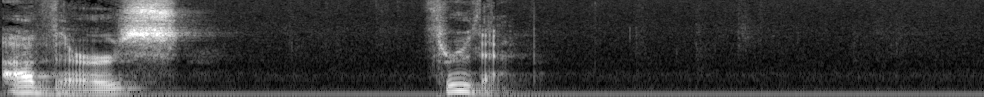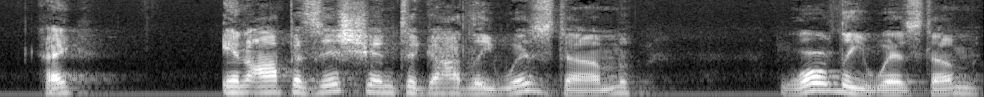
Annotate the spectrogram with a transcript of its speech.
others through them. Okay? In opposition to godly wisdom, worldly wisdom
